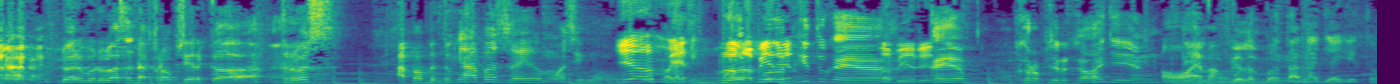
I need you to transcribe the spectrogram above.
2012 ada crop circle. Terus apa bentuknya apa saya masih mau Iya, Maze. lagi. Bulat-bulat gitu kayak Labirin. kayak crop circle aja yang Oh di emang film. buat-buatan aja gitu.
